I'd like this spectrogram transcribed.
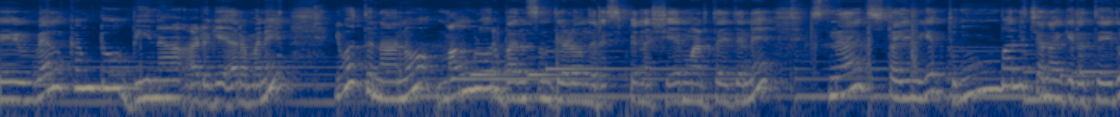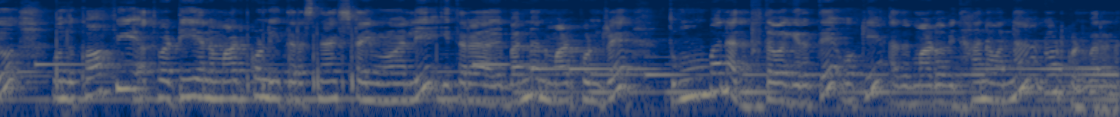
ಸ್ನೇಹಿತರೆ ವೆಲ್ಕಮ್ ಟು ಬೀನಾ ಅಡುಗೆ ಅರಮನೆ ಇವತ್ತು ನಾನು ಮಂಗಳೂರು ಬನ್ಸ್ ಅಂತ ಹೇಳೋ ಒಂದು ರೆಸಿಪಿನ ಶೇರ್ ಮಾಡ್ತಾ ಇದ್ದೇನೆ. ಸ್ನ್ಯಾಕ್ಸ್ ಟೈಮ್ಗೆ ತುಂಬಾ ಚೆನ್ನಾಗಿರುತ್ತೆ ಇದು. ಒಂದು ಕಾಫಿ ಅಥವಾ ಟೀಯನ್ನು ಮಾಡಿಕೊಂಡು ಈ ಥರ ಸ್ನ್ಯಾಕ್ಸ್ ಟೈಮಲ್ಲಿ ಈ ಥರ ಬನ್ನನ್ನು ಮಾಡಿಕೊಂಡ್ರೆ ತುಂಬಾ ಅದ್ಭುತವಾಗಿರುತ್ತೆ. ಓಕೆ ಅದು ಮಾಡೋ ವಿಧಾನವನ್ನು ನೋಡ್ಕೊಂಡು ಬರೋಣ.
